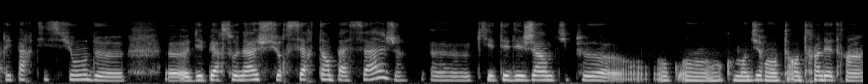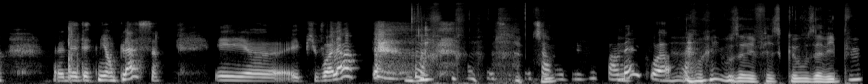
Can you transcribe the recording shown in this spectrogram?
répartition de, des personnages sur certains passages qui étaient déjà un petit peu, en, comment dire, en, en train d'être d'être mis en place. Et, euh, et, puis voilà. quoi. Oui, vous avez fait ce que vous avez pu,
